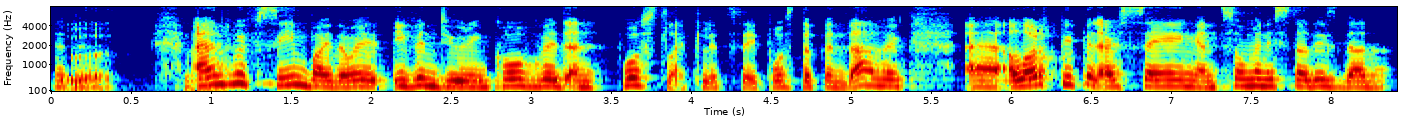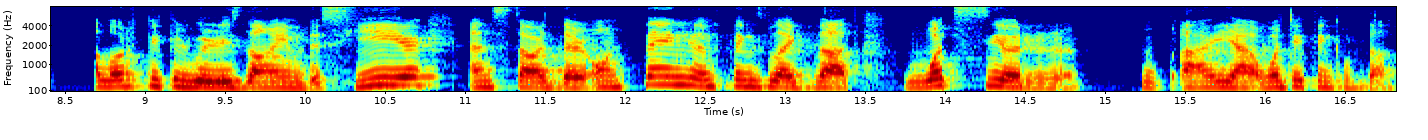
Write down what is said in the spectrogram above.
for It that And we've seen, by the way, even during COVID and post, like let's say post the pandemic, uh, a lot of people are saying, and so many studies that a lot of people will resign this year and start their own thing and things like that. What's your, uh, yeah, what do you think of that?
